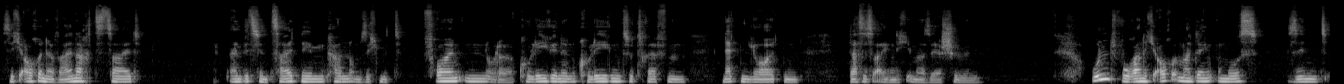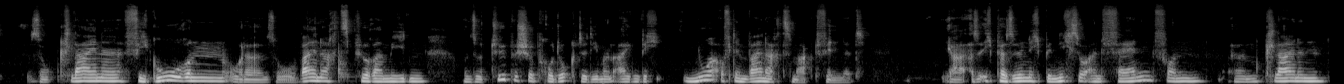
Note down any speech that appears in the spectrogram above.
sich auch in der Weihnachtszeit ein bisschen Zeit nehmen kann, um sich mit Freunden oder Kolleginnen, Kollegen zu treffen, netten Leuten. Das ist eigentlich immer sehr schön. Und woran ich auch immer denken muss, sind so kleine Figuren oder so Weihnachtspyramiden und so typische Produkte, die man eigentlich nur auf dem Weihnachtsmarkt findet. Ja, also ich persönlich bin nicht so ein Fan von ähm, kleinen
